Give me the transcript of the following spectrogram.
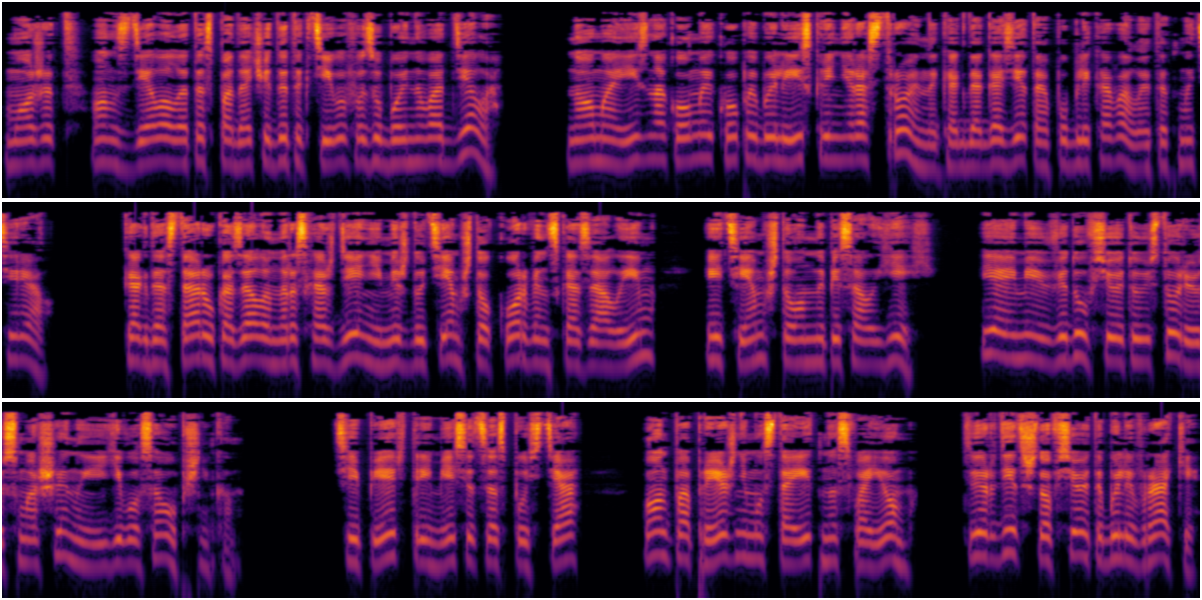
Может, он сделал это с подачи детективов из убойного отдела? Но мои знакомые копы были искренне расстроены, когда газета опубликовала этот материал. Когда Стар указала на расхождение между тем, что Корвин сказал им, и тем, что он написал ей. Я имею в виду всю эту историю с машиной и его сообщником. Теперь, три месяца спустя, он по-прежнему стоит на своем, твердит, что все это были враки,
